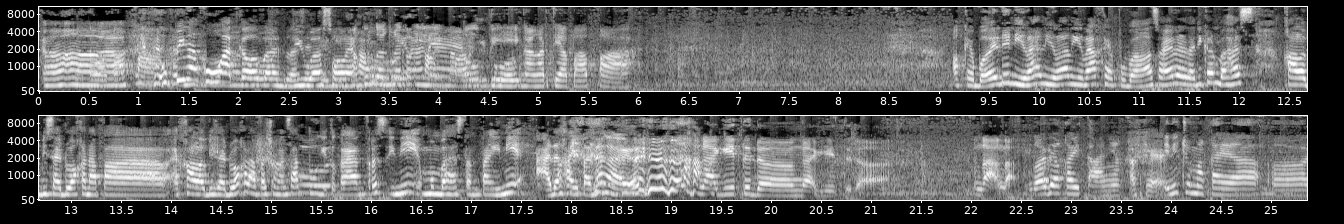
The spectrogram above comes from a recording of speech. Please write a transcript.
Ah, Upi nggak kuat kalau bahas Jiwa soleh. Aku nggak ngerti Upi, nggak ngerti apa-apa. Oke boleh deh Nila, Nila, Nila kepo banget Soalnya dari tadi kan bahas kalau bisa dua kenapa eh, Kalau bisa dua kenapa cuma satu gitu kan Terus ini membahas tentang ini ada kaitannya nggak ya? Nggak gitu dong, nggak gitu dong. Nggak, nggak, nggak ada kaitannya. Oke. Ini cuma kayak eh,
